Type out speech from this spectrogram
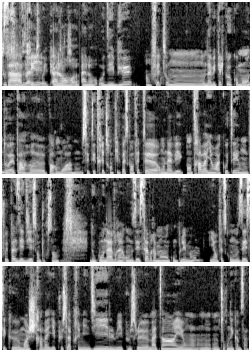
Tout ça a pris. alors alors au début en fait, on, on, avait quelques commandes, ouais, par euh, par mois. Bon, c'était très tranquille parce qu'en fait, euh, on avait en travaillant à côté, on pouvait pas se dédier 100%. Donc on a vrai, on faisait ça vraiment en complément. Et en fait, ce qu'on faisait, c'est que moi, je travaillais plus l'après-midi, lui plus le matin, et on, on, on tournait comme ça.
